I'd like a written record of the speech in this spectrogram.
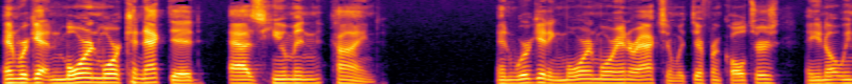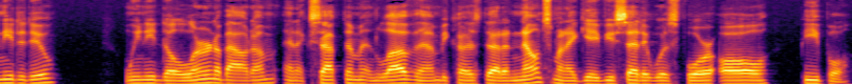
and we're getting more and more connected as humankind. And we're getting more and more interaction with different cultures. And you know what we need to do? We need to learn about them and accept them and love them because that announcement I gave you said it was for all people.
